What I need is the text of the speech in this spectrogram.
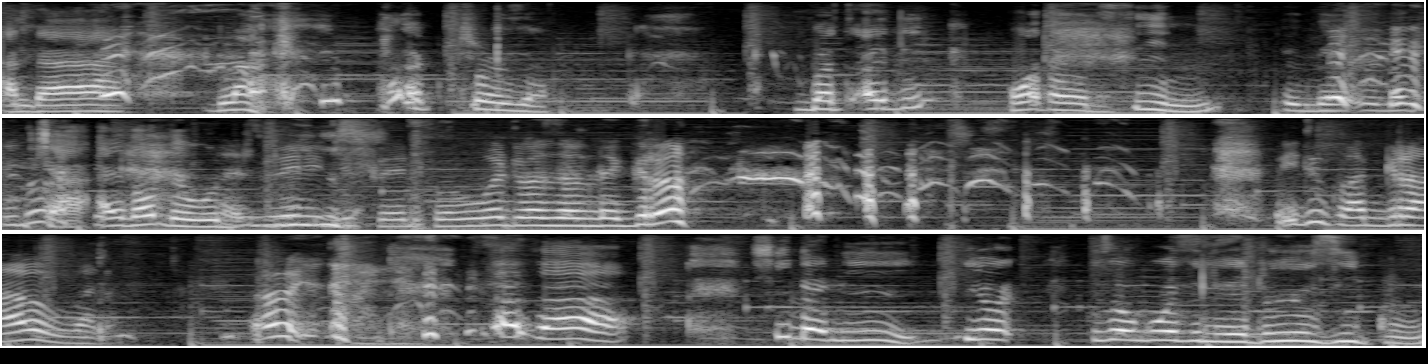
and uh, black black trouser. But I think what I had seen in the, in the picture, I thought they would That's really different from what was on the ground. Vitu kwa grao bana Sasa shida ni hii, hiyo hizo nguo zililetwa hiyo siku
